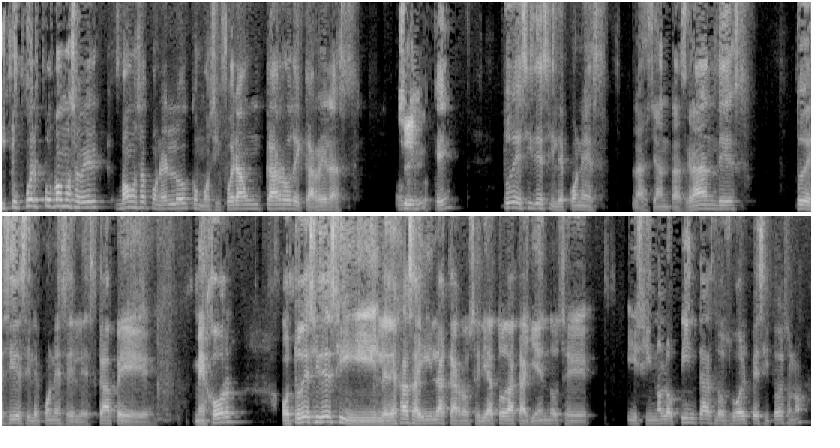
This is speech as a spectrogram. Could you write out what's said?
Y tu cuerpo, vamos a ver, vamos a ponerlo como si fuera un carro de carreras. Sí. Tú decides si le pones las llantas grandes, tú decides si le pones el escape mejor, o tú decides si le dejas ahí la carrocería toda cayéndose y si no lo pintas, los golpes y todo eso, ¿no?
